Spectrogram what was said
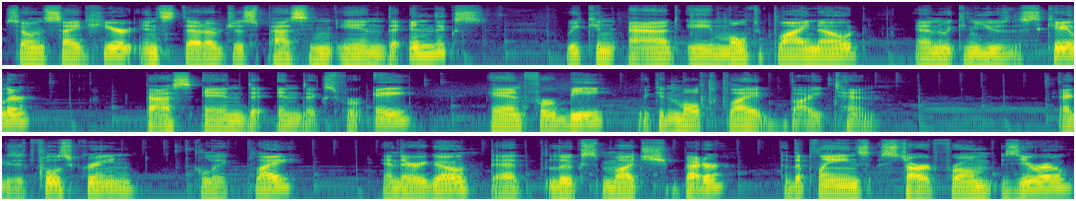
So inside here, instead of just passing in the index, we can add a multiply node and we can use the scalar, pass in the index for A, and for B, we can multiply it by 10. Exit full screen, click play, and there you go. That looks much better. The planes start from zero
